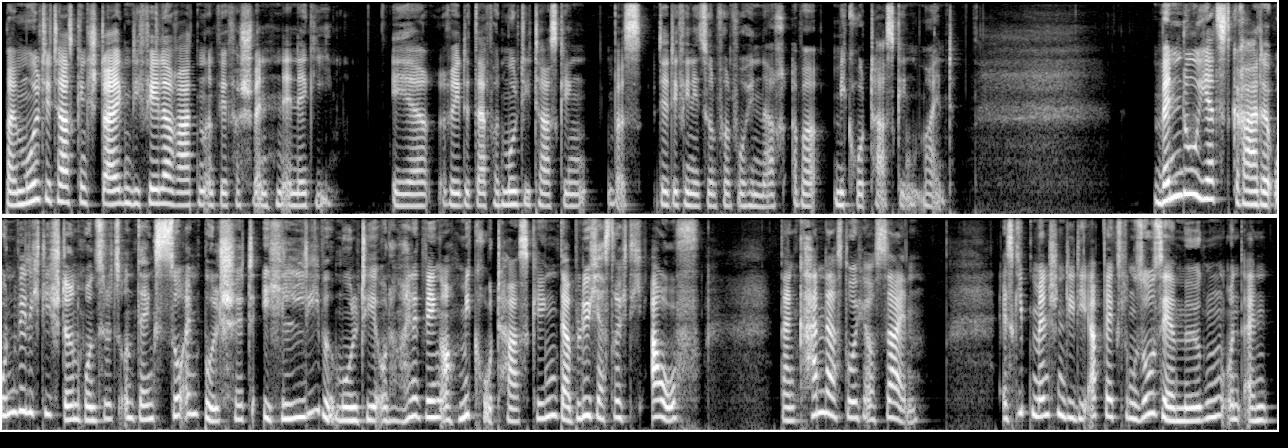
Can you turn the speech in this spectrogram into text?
Beim Multitasking steigen die Fehlerraten und wir verschwenden Energie. Er redet da von Multitasking, was der Definition von vorhin nach, aber Mikrotasking meint. Wenn du jetzt gerade unwillig die Stirn runzelst und denkst, so ein Bullshit, ich liebe Multi oder meinetwegen auch Mikrotasking, da blühe ich erst richtig auf, dann kann das durchaus sein. Es gibt Menschen, die die Abwechslung so sehr mögen und ein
